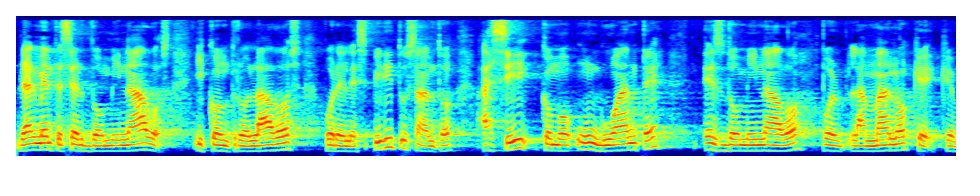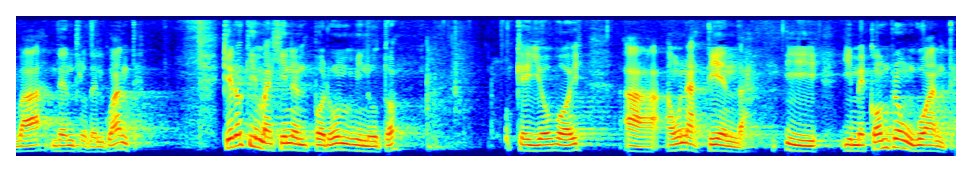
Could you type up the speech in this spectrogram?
realmente ser dominados y controlados por el Espíritu Santo, así como un guante es dominado por la mano que, va dentro del guante. Quiero que imaginen por un minuto que yo voy a una tienda y, me compro un guante.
